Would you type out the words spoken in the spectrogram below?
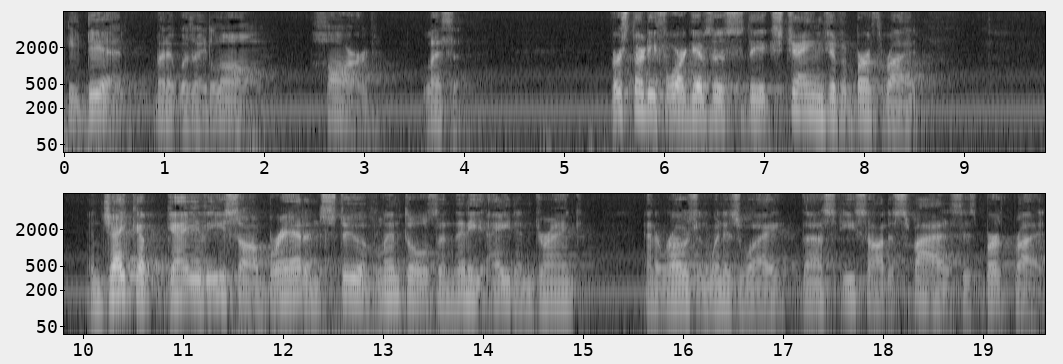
He did, but it was a long, hard lesson. Verse 34 gives us the exchange of a birthright. And Jacob gave Esau bread and stew of lentils, and then he ate and drank and arose and went his way. Thus Esau despised his birthright.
